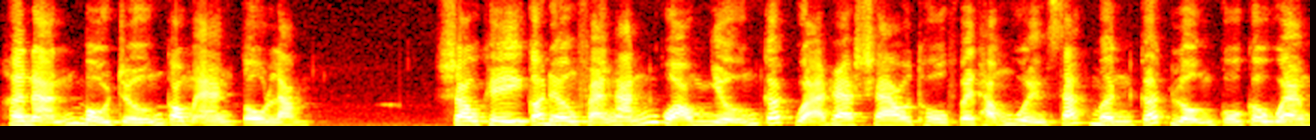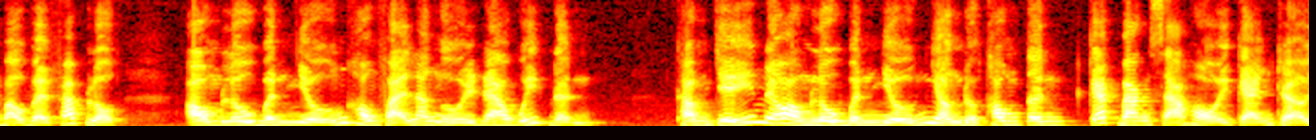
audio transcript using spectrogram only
Hình ảnh Bộ trưởng Công an Tô Lâm sau khi có đơn phản ánh của ông Nhưỡng, kết quả ra sao thuộc về thẩm quyền xác minh kết luận của cơ quan bảo vệ pháp luật, ông Lưu Bình Nhưỡng không phải là người ra quyết định. Thậm chí nếu ông Lưu Bình Nhưỡng nhận được thông tin các ban xã hội cản trở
